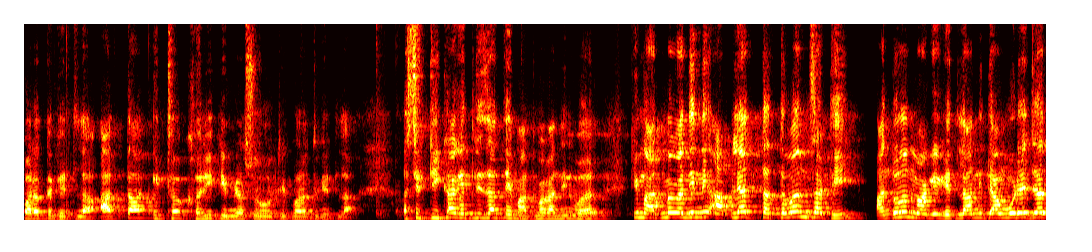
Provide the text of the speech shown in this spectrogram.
परत घेतला. आता इथं खरी किमया सुरू होती परत घेतला. अशी टीका घेतली जाते महात्मा गांधींवर की महात्मा गांधींनी आपल्या तत्वांसाठी आंदोलन मागे घेतलं आणि त्यामुळे जर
